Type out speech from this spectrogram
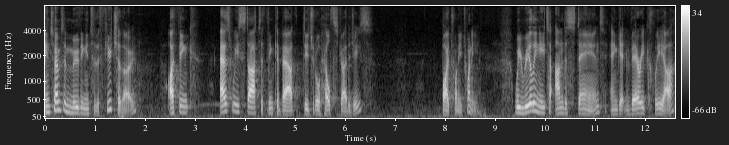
In terms of moving into the future though, I think as we start to think about digital health strategies by 2020, we really need to understand and get very clear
